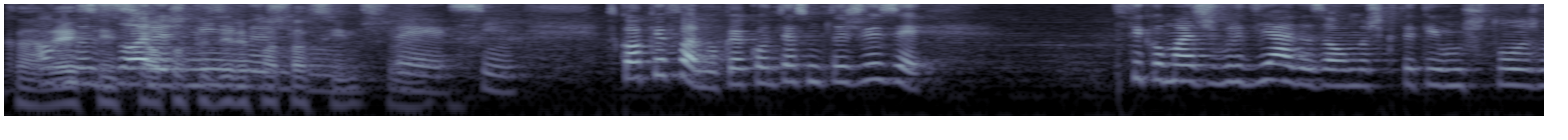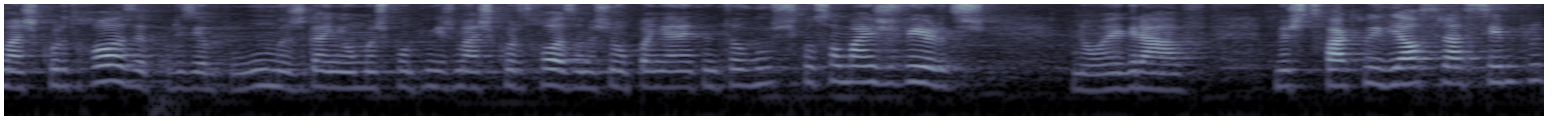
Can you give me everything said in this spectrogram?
claro, algumas é horas para fazer a fotossíntese. É? é, sim. De qualquer forma, o que acontece muitas vezes é ficam mais esverdeadas, há umas que têm uns tons mais cor-de-rosa, por exemplo, umas ganham umas pontinhas mais cor-de-rosa, mas não apanharem tanta luz, ficam só mais verdes não é grave. Mas de facto o ideal será sempre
